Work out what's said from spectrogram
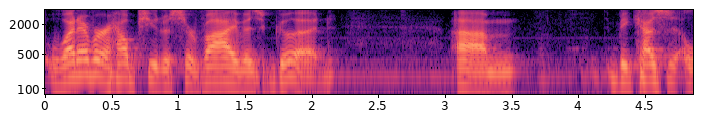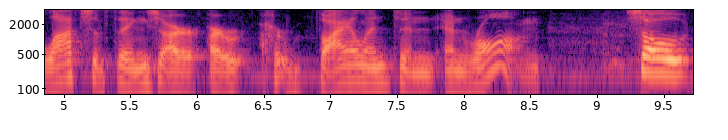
whatever helps you to survive is good um, because lots of things are, are, are violent and, and wrong. So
